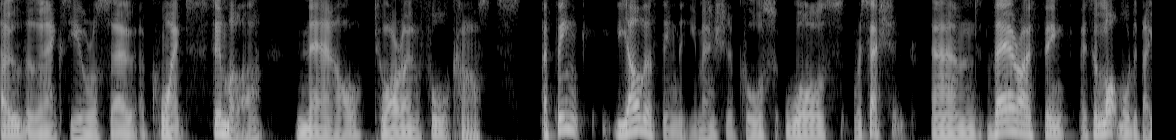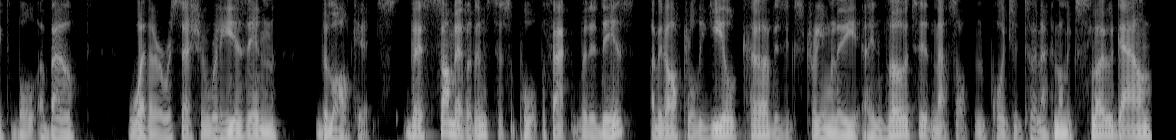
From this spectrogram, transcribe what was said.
over the next year or so are quite similar now to our own forecasts. I think the other thing that you mentioned, of course, was recession. And there, I think it's a lot more debatable about whether a recession really is in the markets. There's some evidence to support the fact that it is. I mean, after all, the yield curve is extremely inverted, and that's often pointed to an economic slowdown.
